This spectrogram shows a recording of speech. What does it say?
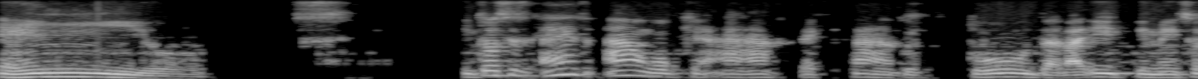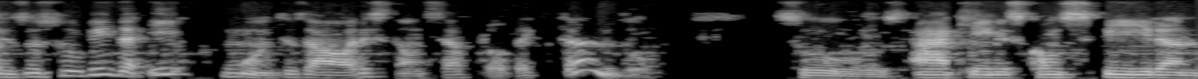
eles. Então, é algo que ha afetado toda a dimensões de sua vida e muitos agora estão se aproveitando. Sus, há quienes conspiram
